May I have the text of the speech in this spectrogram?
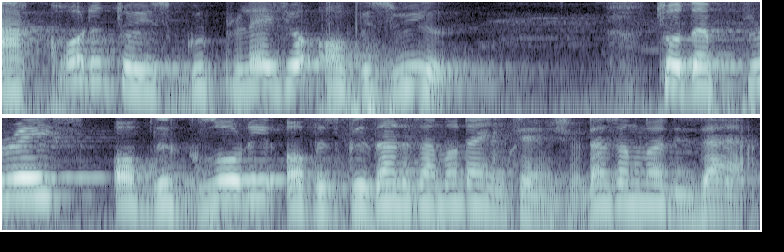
according to His good pleasure of His will, to the praise of the glory of His grace. That is another intention. That's another desire.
